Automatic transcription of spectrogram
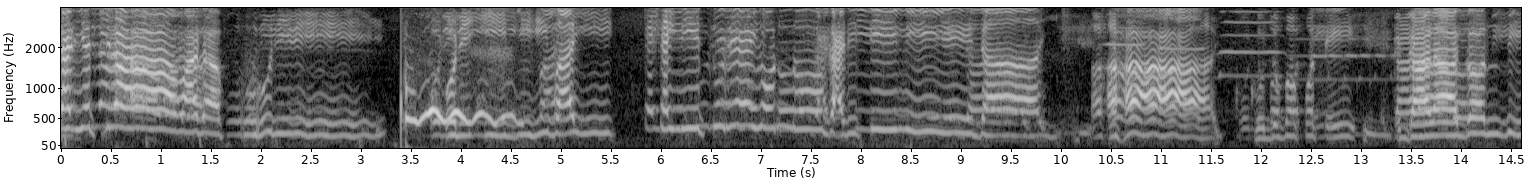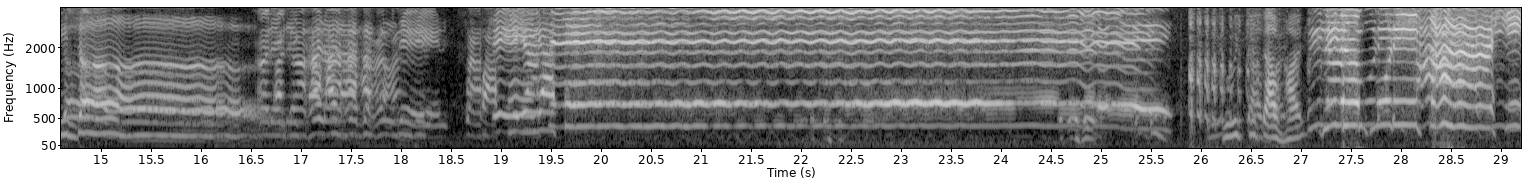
দাঁড়িয়েছিলাম আর পুরি ওরে ইদি বাইক তাই তুলে অন্য গাড়িতে নিয়ে যাই আহাই, কুদব পথে গাড়া গন্দি আরে গন্ধের পাশে আছে। তুই কি তা ভাই? বিরামপুরি কাশি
